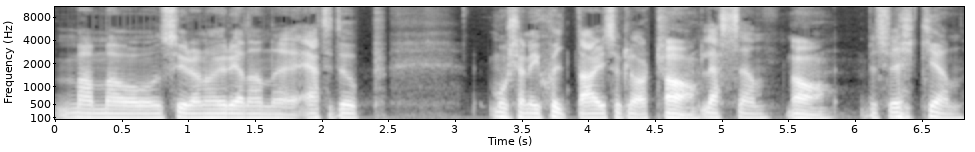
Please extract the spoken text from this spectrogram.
mamma och syrran har ju redan eh, ätit upp. Morsan är skitarg såklart, Ja. ledsen, ja. besviken.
